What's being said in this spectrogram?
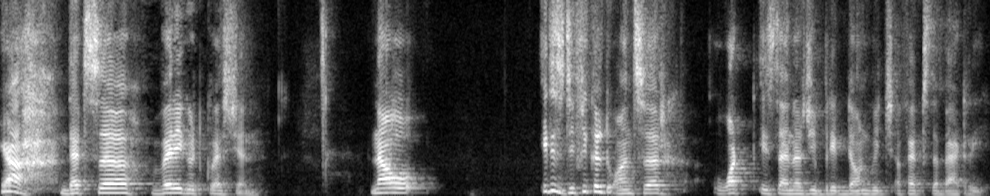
Yeah, that's a very good question. Now, it is difficult to answer what is the energy breakdown which affects the battery.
